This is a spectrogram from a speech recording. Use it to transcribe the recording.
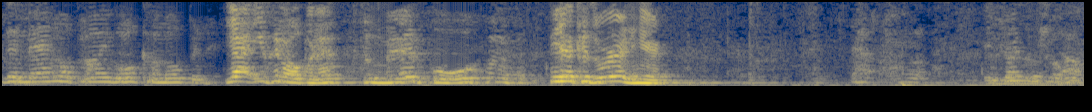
The manhole probably won't come open. Yeah, you can open it. the manhole. Yeah, because we're in here. That, hold on. Try up.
